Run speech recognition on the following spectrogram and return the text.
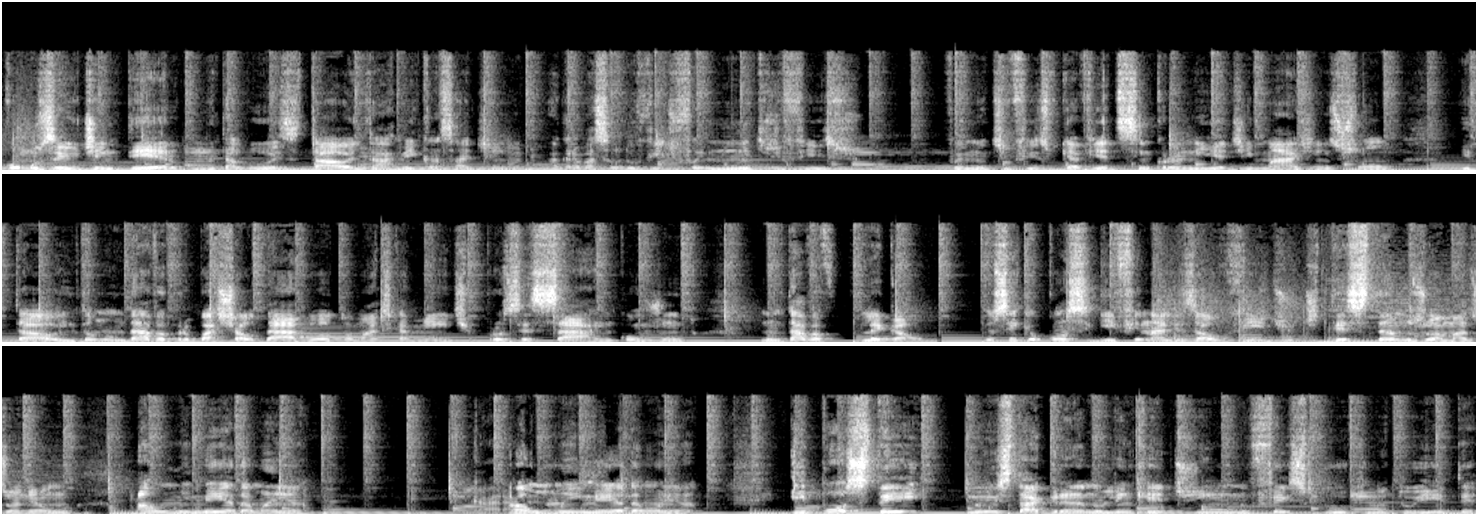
como usei o dia inteiro com muita luz e tal, ele estava meio cansadinho. A gravação do vídeo foi muito difícil. Foi muito difícil porque havia sincronia de imagem e som e tal. Então não dava para eu baixar o dado automaticamente, processar em conjunto, não estava legal. Eu sei que eu consegui finalizar o vídeo de testamos o Amazônia 1 a uma e meia da manhã. Caraca. A uma e meia da manhã. E postei no Instagram, no LinkedIn, no Facebook, no Twitter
